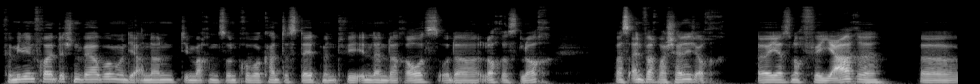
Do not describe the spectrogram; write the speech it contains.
familienfreundlichen Werbung und die anderen, die machen so ein provokantes Statement wie Inländer raus oder Loch ist Loch, was einfach wahrscheinlich auch äh, jetzt noch für Jahre äh,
